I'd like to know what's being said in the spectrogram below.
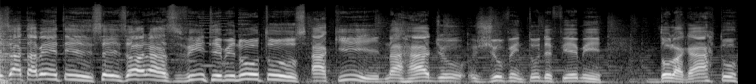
Exatamente 6 horas 20 minutos aqui na Rádio Juventude FM do Lagarto.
